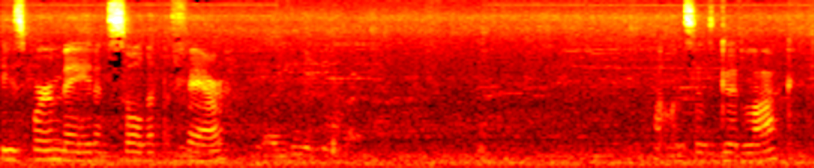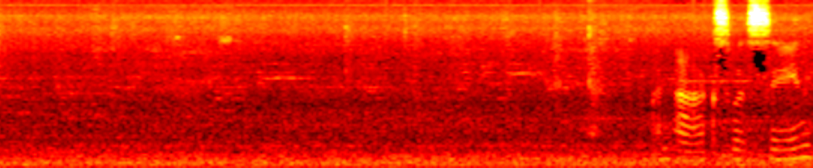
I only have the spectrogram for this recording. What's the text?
These were made and sold at the fair. That one says good luck. An axe was seen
